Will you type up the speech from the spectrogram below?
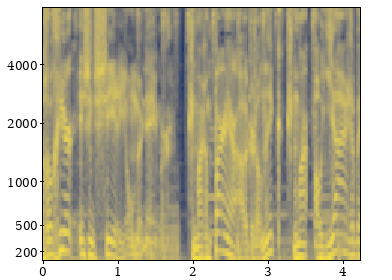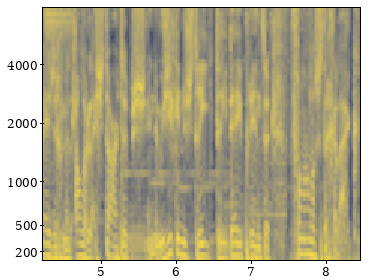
Rogier is een serieondernemer. Maar een paar jaar ouder dan ik, maar al jaren bezig met allerlei start-ups in de muziekindustrie, 3D-printen, van alles tegelijk.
